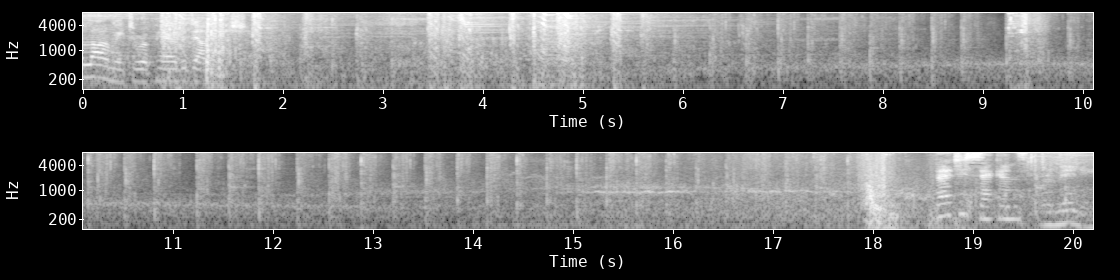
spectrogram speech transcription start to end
Allow me to repair the damage. Thirty seconds remaining.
